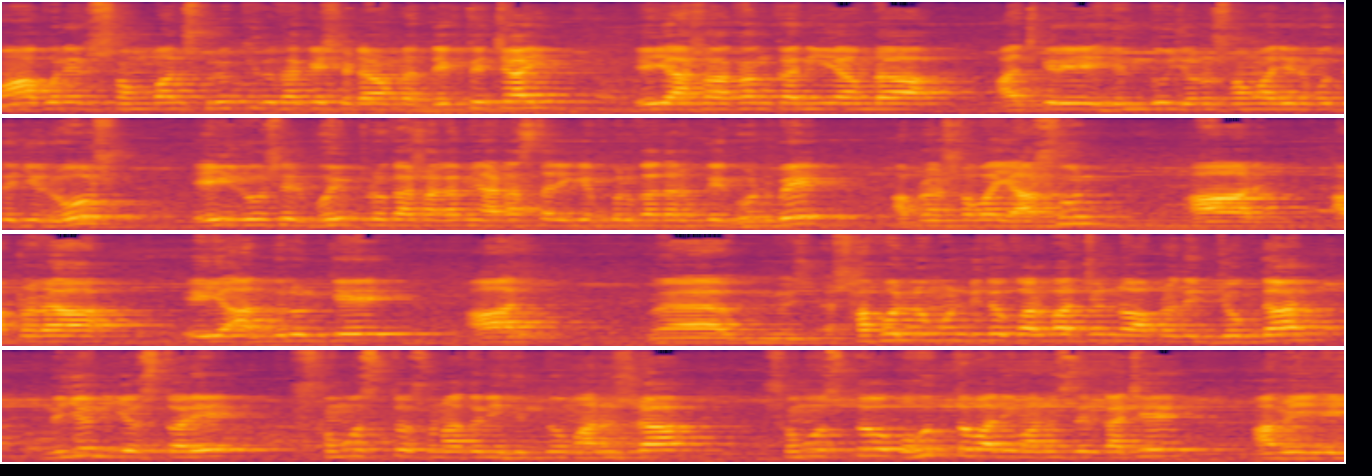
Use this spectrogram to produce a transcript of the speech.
মা বোনের সম্মান সুরক্ষিত থাকে সেটা আমরা দেখতে চাই। এই আশা আকাঙ্ক্ষা নিয়ে আমরা আজকের এই হিন্দু জনসমাজের মধ্যে যে রোষ, এই রোষের বহিঃপ্রকাশ আগামী আঠাশ তারিখে কলকাতার বুকে ঘটবে। আপনারা সবাই আসুন। আর আপনারা এই আন্দোলনকে আর সাফল্যমণ্ডিত করবার জন্য আপনাদের যোগদান। নিজ নিজ স্তরে সমস্ত সনাতনী হিন্দু মানুষরা, সমস্ত বহুত্ববাদী মানুষদের কাছে আমি এই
